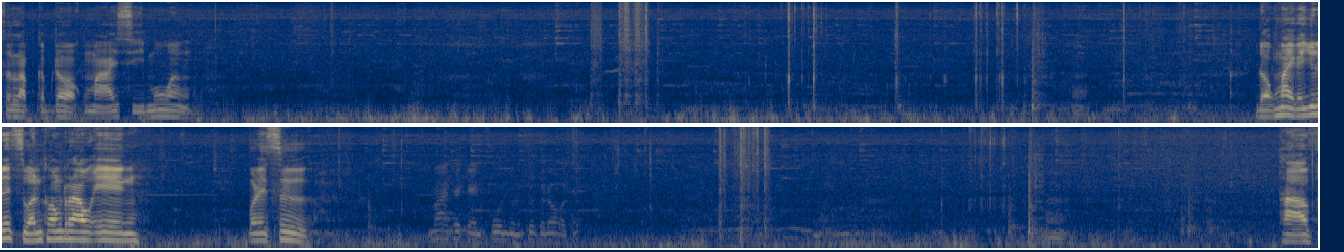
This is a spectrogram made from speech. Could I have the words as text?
สลับกับดอกไม้สีม่วง ดอกไม้ก็อยู่ในสวนของเราเองบริซื้อมาใช้แกงคูนอยู่คือกระโดดถ้าโฟ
